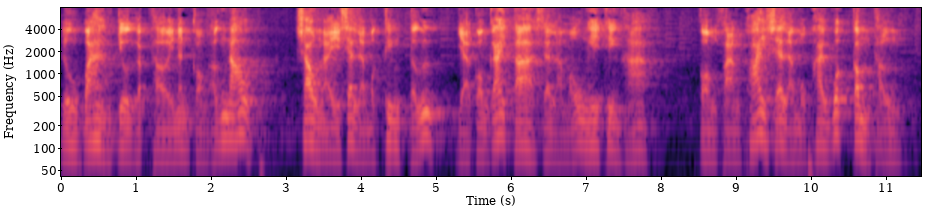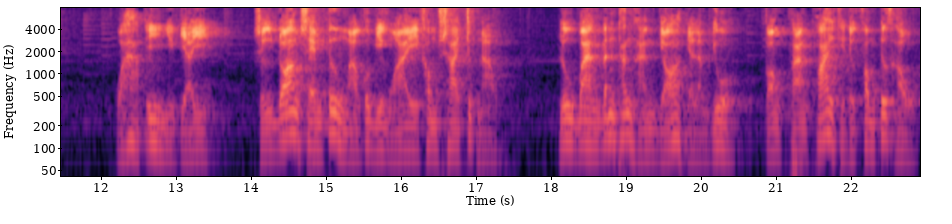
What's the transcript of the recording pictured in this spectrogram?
Lưu Bang chưa gặp thời nên còn ẩn náu. Sau này sẽ là bậc thiên tử Và con gái ta sẽ là mẫu nghi thiên hạ. Còn phàn khoái sẽ là một khai quốc công thần. Quả y như vậy, Sự đoán xem tương mạo của viên ngoại không sai chút nào. Lưu bang đánh thắng hạng võ và làm vua, Còn phàn khoái thì được phong tước hầu.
